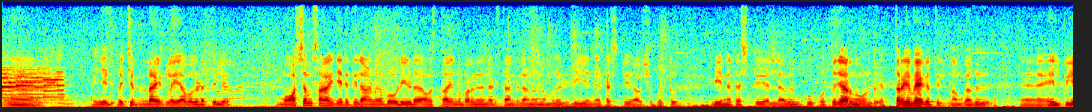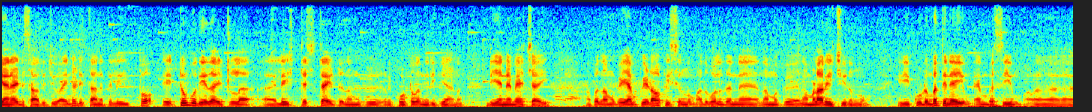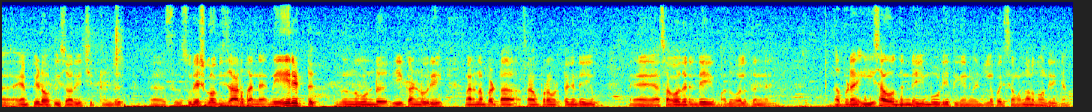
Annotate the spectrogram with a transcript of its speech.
വെച്ചിട്ടുണ്ടായിട്ടുള്ള ഈ അപകടത്തിൽ മോശം സാഹചര്യത്തിലാണ് ബോഡിയുടെ അവസ്ഥ എന്ന് പറഞ്ഞതിന്റെ അടിസ്ഥാനത്തിലാണ് നമ്മൾ ഡി എൻ എ ടെസ്റ്റ് ആവശ്യപ്പെട്ടു. ഡി എൻ എ ടെസ്റ്റ് എല്ലാവരും ഒത്തുചേർന്നുകൊണ്ട് എത്രയും വേഗത്തിൽ നമുക്കത് ഏൽപ്പിക്കാനായിട്ട് സാധിച്ചു. അതിന്റെ അടിസ്ഥാനത്തിൽ ഇപ്പോൾ ഏറ്റവും പുതിയതായിട്ടുള്ള ലേറ്റസ്റ്റ് ആയിട്ട് നമുക്ക് റിപ്പോർട്ട് വന്നിരിക്കുകയാണ്. ഡി എൻ എ മാച്ചായി. അപ്പോൾ നമുക്ക് എം പിയുടെ ഓഫീസിൽ നിന്നും അതുപോലെ തന്നെ നമുക്ക് നമ്മൾ അറിയിച്ചിരുന്നു. ഈ കുടുംബത്തിനെയും എംബസിയും എം പിയുടെ ഓഫീസും അറിയിച്ചിട്ടുണ്ട്. സുരേഷ് ഗോപി സാർ തന്നെ നേരിട്ട് നിന്നുകൊണ്ട് ഈ കണ്ണൂരിൽ മരണപ്പെട്ട സഹപ്രവർത്തകന്റെയും സഹോദരന്റെയും അതുപോലെ തന്നെ നമ്മുടെ ഈ സഹോദരന്റെയും ബോഡി എത്തിക്കാൻ വേണ്ടിയുള്ള പരിശ്രമം നടന്നുകൊണ്ടിരിക്കുകയാണ്.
